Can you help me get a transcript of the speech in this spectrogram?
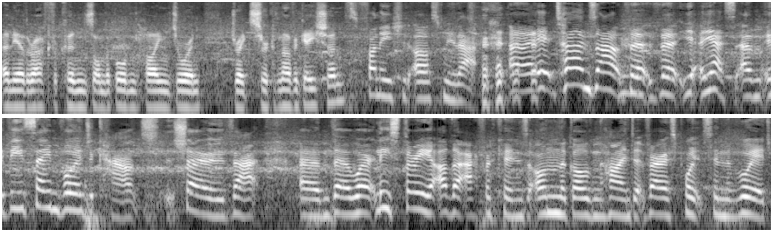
any other Africans on the Golden Hind during Drake's circumnavigation? It's funny you should ask me that. uh, it turns out that, that yes, um, these same voyage accounts show that um, there were at least three other Africans on the Golden Hind at various points in the voyage.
